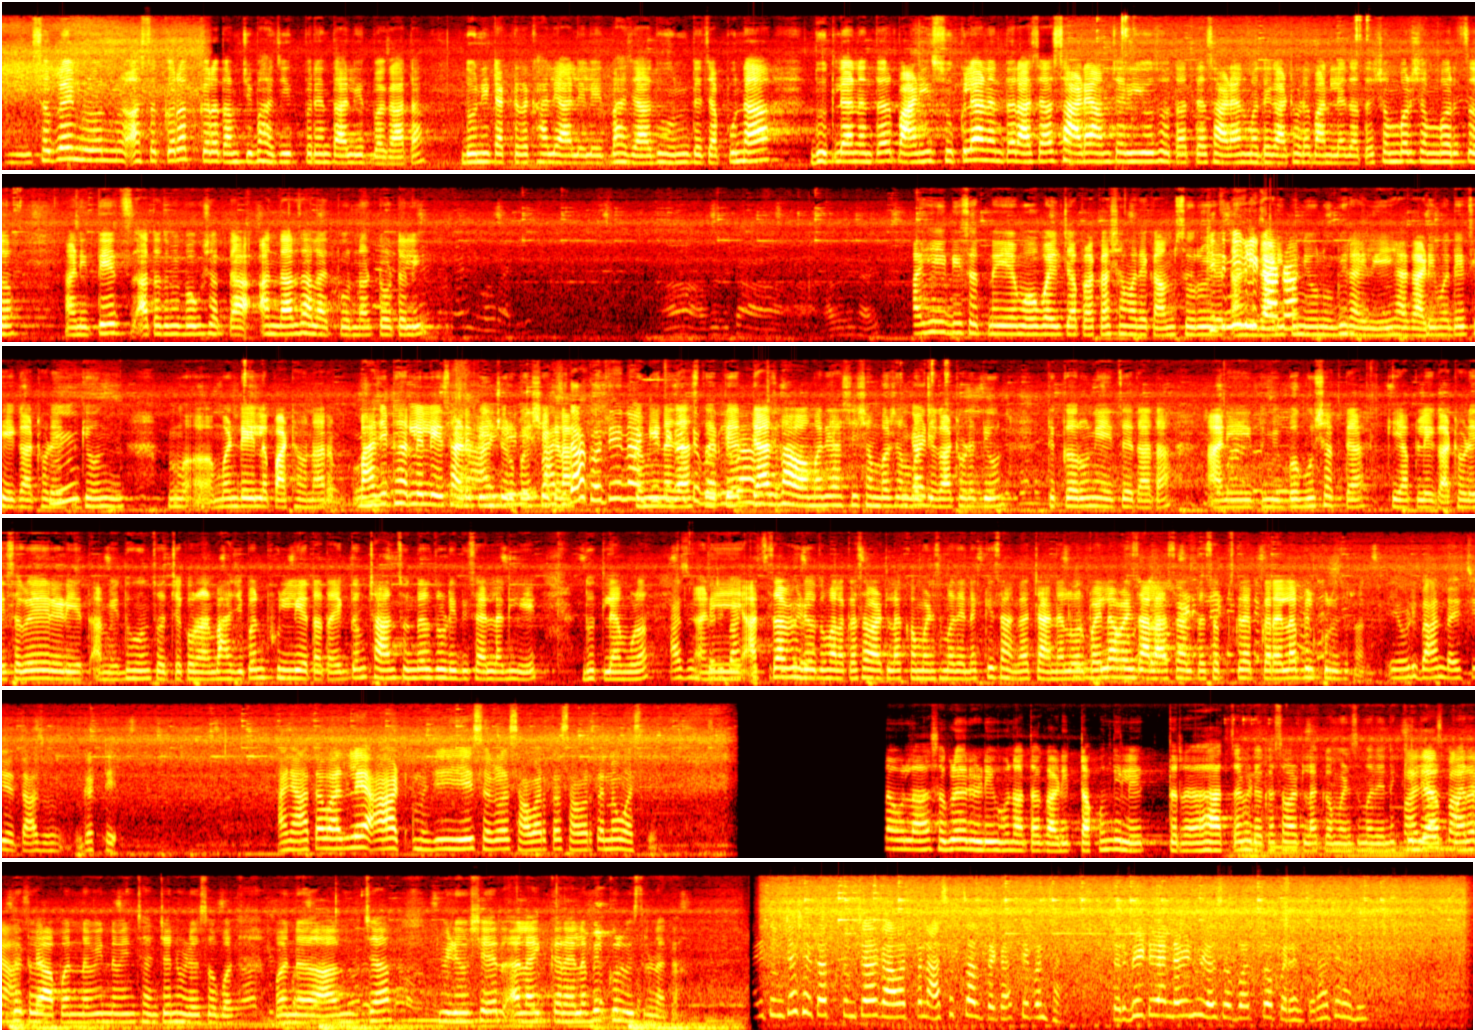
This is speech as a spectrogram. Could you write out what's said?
आणि सगळे मिळून असं करत करत आमची भाजी इथपर्यंत आली आहेत बघा आता. दोन्ही ट्रॅक्टर खाली आलेले आहेत भाज्या धुवून त्याच्या पुन्हा धुतल्यानंतर पाणी सुकल्यानंतर अशा साड्या आमच्या रियूज होतात. त्या साड्यांमध्ये गाठोड्या बांधल्या जातात शंभर शंभरचं. आणि तेच आता तुम्ही बघू शकता अंधार झाला आहे पूर्ण टोटली काही दिसत नाहीये. मोबाईलच्या प्रकाशामध्ये काम सुरू आहे. किती आणि गाडी काका? पण येऊन उभी राहिली. ह्या गाडीमध्येच हे गाठोडे घेऊन म- मंडईला पाठवणार. भाजी ठरलेली आहे साडेतीनशे रुपये भाजी शेकडा दाखवते ना, कमी ना किती जास्त ते त्याच. भावामध्ये असे शंभर शंभरचे गाठोडे देऊन ते करून यायचे आहेत आता आणि तुम्ही बघू शकता की आपले गाठोडे सगळे रेडी आहेत. आम्ही धुवून स्वच्छ करून आणि भाजी पण फुलली आहेत आता. एकदम छान सुंदर जोडी दिसायला लागली आहे धुतल्यामुळं. आणि आजचा व्हिडिओ तुम्हाला कसा वाटला कमेंट्समध्ये नक्की सांगा. चॅनलवर पहिला वेळेस आला असाल तर सबस्क्राईब करायला बिलकुल विसरू नका. एवढी बांधायची आहेत अजून गट्टे. आणि आता वाजले आठ म्हणजे हे सगळं सावरता सावरता नऊ वाजते. नऊला सगळे रेडी होऊन आता गाडीत टाकून दिले. तर हा आजचा व्हिडिओ कसा वाटला कमेंट्समध्ये नक्की परत भेटूया आपण नवीन नवीन छान छान व्हिडिओ सोबत पण आमच्या व्हिडिओ शेअर लाईक करायला बिलकुल विसरू नका. आणि तुमच्या शेतात तुमच्या गावात पण असंच चालतं का? ते पण सांग. तर भेटूया नवीन व्हिडिओसोबत. तोपर्यंत राहते राहते.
